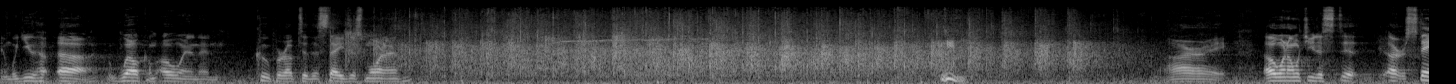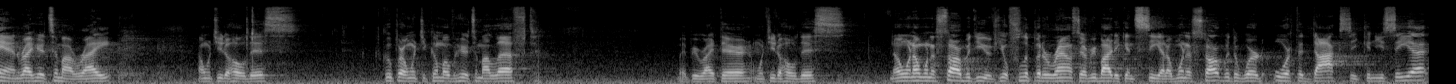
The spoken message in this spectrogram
And will you uh, welcome Owen and Cooper up to the stage this morning? All right. Oh, Owen, I want you to st- or stand right here to my right. I want you to hold this. Cooper, I want you to come over here to my left. Maybe right there. I want you to hold this. No, when I want to start with you, if you'll flip it around so everybody can see it, I want to start with the word orthodoxy. Can you see that?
